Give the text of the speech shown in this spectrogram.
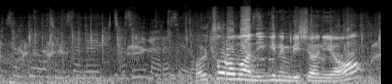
상태와 증상을 자세히 말하세요. 벌초로만 이기는 미션이요?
